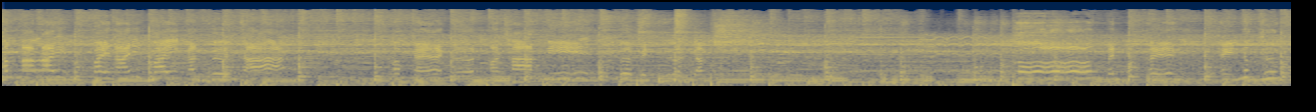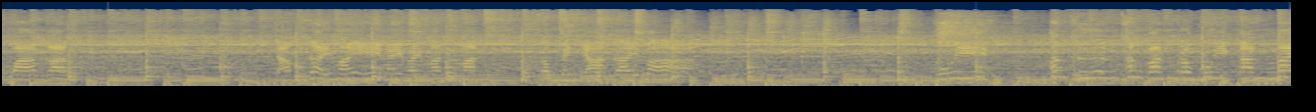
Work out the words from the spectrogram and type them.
ทำอะไรไปไหนไปกันเพราะแกเกิดมาชาตินี้เพื่อเป็นเพื่อนกันันไม่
